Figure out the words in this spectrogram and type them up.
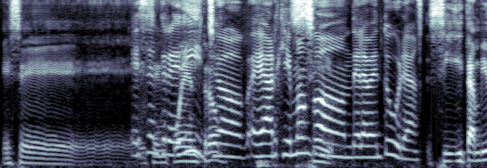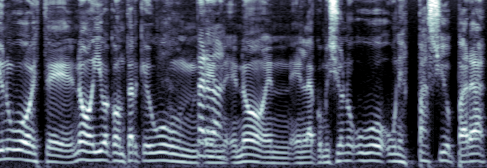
ese, Ese entredicho, encuentro. eh, Arquimón Sí. con De la Aventura. Sí, y también hubo este, no, iba a contar que hubo un, en, no, en, en la comisión hubo un espacio para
